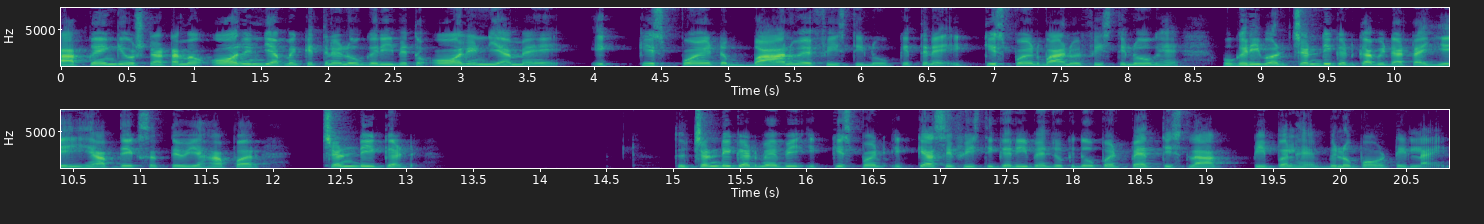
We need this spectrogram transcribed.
आप कहेंगे, उस डाटा में ऑल इंडिया में कितने लोग गरीब है? तो ऑल इंडिया में इक्कीस पॉइंट बानवे फ़ीसदी लोग, कितने? इक्कीस पॉइंट बानवे फ़ीसदी लोग हैं। वो गरीब और चंडीगढ़ का भी डाटा यही है, आप देख सकते हो यहाँ पर चंडीगढ़। तो चंडीगढ़ में भी इक्कीस पॉइंट इक्यासी फ़ीसदी गरीब हैं, जो कि दो पॉइंट पैंतीस लाख पीपल हैं, बिलो पॉवर्टी लाइन।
